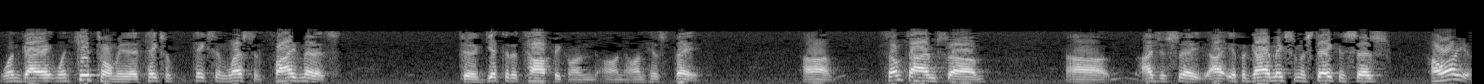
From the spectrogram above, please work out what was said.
One guy, one kid told me that it takes, takes him less than five minutes to get to the topic on, on, on his faith. Uh, sometimes um, uh, I just say, I, if a guy makes a mistake and says, How are you?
